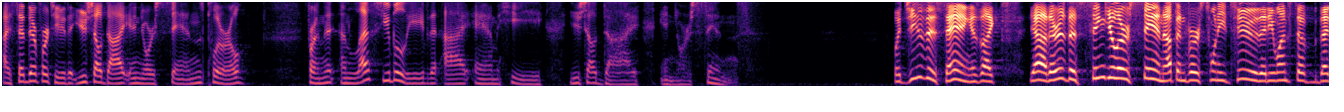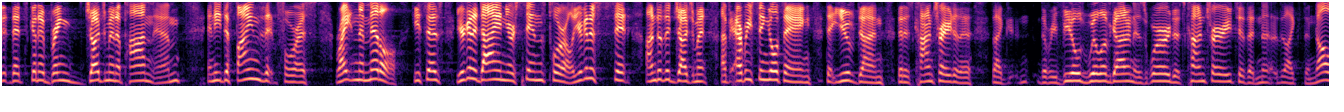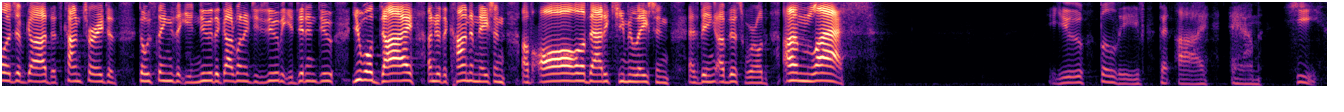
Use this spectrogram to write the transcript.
I said therefore to you that you shall die in your sins, plural. For unless you believe that I am He, you shall die in your sins. What Jesus is saying is like, yeah, there is this singular sin up in verse 22 that he wants to, that, that's going to bring judgment upon them. And he defines it for us right in the middle. He says, You're going to die in your sins, plural. You're going to sit under the judgment of every single thing that you've done that is contrary to the, like, the revealed will of God and his word, that's contrary to the, like, the knowledge of God, that's contrary to those things that you knew that God wanted you to do, but you didn't do. You will die under the condemnation of all of that accumulation as being of this world unless you believe that I am He.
